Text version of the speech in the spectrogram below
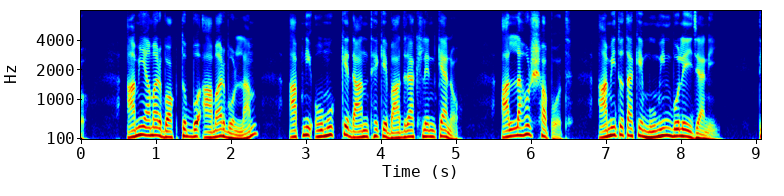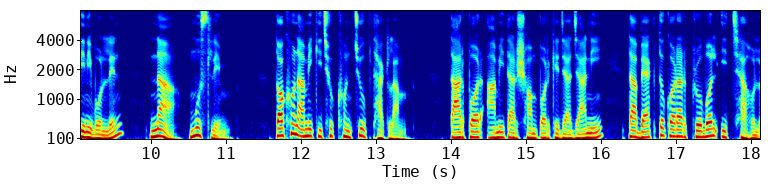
আমি আমার বক্তব্য আবার বললাম, আপনি অমুককে দান থেকে বাদ রাখলেন কেন? আল্লাহর শপথ, আমি তো তাকে মুমিন বলেই জানি। তিনি বললেন, না, মুসলিম। তখন আমি কিছুক্ষণ চুপ থাকলাম। তারপর আমি তার সম্পর্কে যা জানি তা ব্যক্ত করার প্রবল ইচ্ছা হল।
